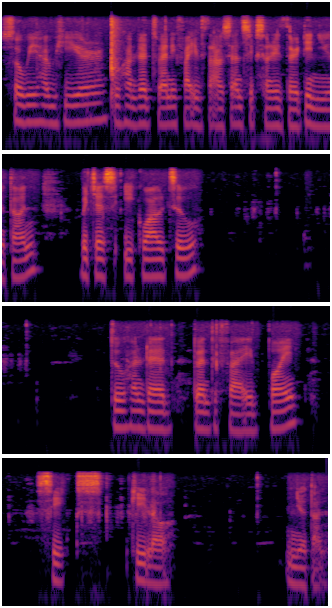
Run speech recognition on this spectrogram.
So we have here 225,630 Newton which is equal to 225.6 kilo Newton.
